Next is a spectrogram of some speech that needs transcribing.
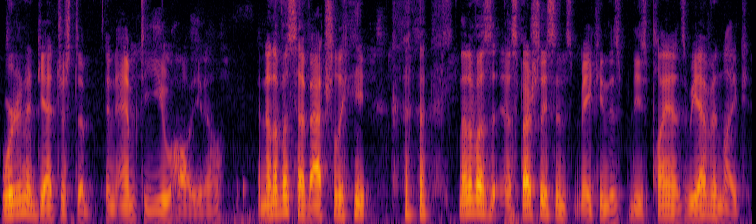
We're gonna get just a, an empty U-Haul, you know, and none of us have actually, none of us, especially since making this, these plans, we haven't like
